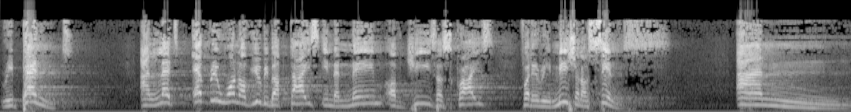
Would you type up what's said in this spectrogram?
Repent and let every one of you be baptized in the name of Jesus Christ for the remission of sins. And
